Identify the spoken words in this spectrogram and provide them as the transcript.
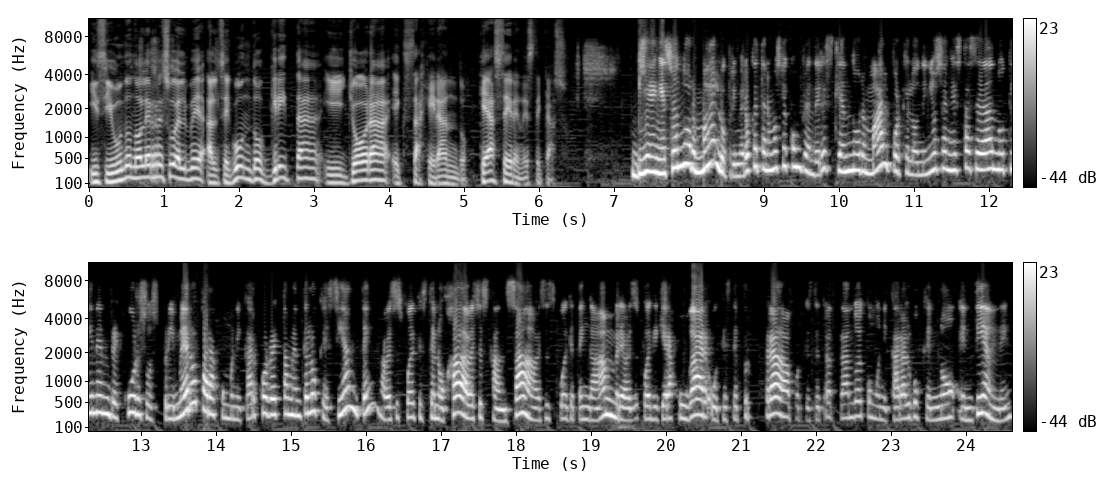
Y si uno no le resuelve, al segundo grita y llora exagerando. ¿Qué hacer en este caso? Bien, eso es normal. Lo primero que tenemos que comprender es que es normal porque los niños en estas edades no tienen recursos, primero para comunicar correctamente lo que sienten. A veces puede que esté enojada, a veces cansada, a veces puede que tenga hambre, a veces puede que quiera jugar o que esté frustrada porque esté tratando de comunicar algo que no entienden.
